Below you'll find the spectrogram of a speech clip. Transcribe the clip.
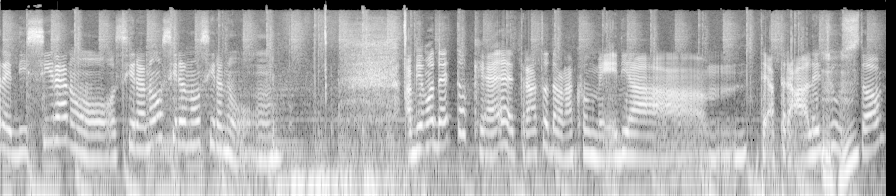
Parlare di Cyrano, Cyrano, Cyrano, Cyrano. Abbiamo detto che è tratto da una commedia mm, teatrale, Mhm. giusto?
